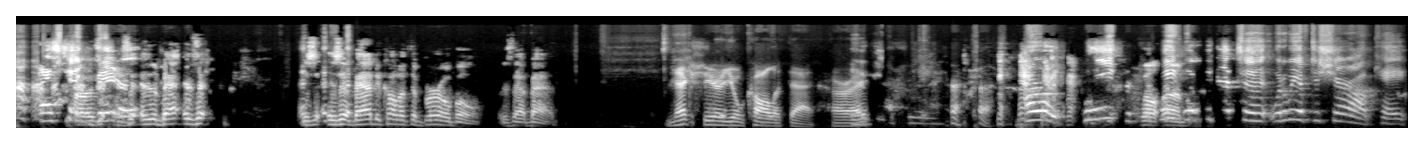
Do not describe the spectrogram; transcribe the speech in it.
Oh, Hashtag is, bitter. is, it, is it bad? Is it is, it- is it bad to call it the Burrow Bowl? Is that bad? Next year you'll call it that. All right. All right. Kate, Well, Kate, um, what, do we got to, what do we have to share out, Kate?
